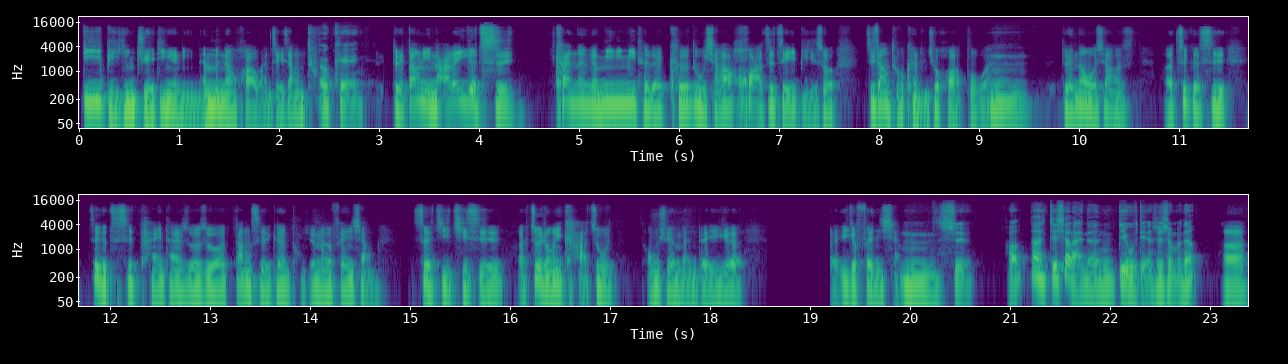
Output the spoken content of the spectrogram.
第一笔已经决定了你能不能画完这张图。OK，对，当你拿了一个尺看那个 millimeter 的刻度，想要画这这一笔的时候，这张图可能就画不完。嗯，对，那我想。呃，这个是这个只是谈一谈，说说当时跟同学们分享设计，其实呃最容易卡住同学们的一个呃一个分享。嗯，是。好，那接下来呢？你第五点是什么呢？呃，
